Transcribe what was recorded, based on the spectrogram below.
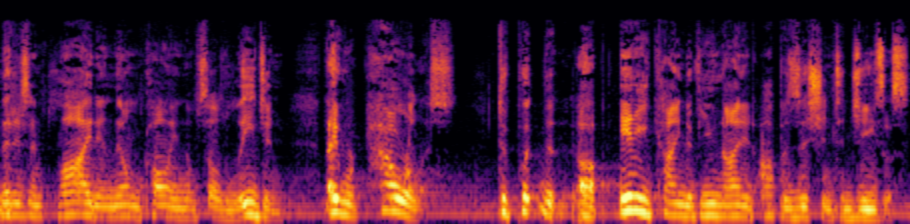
that is implied in them calling themselves legion, they were powerless to put up any kind of united opposition to Jesus.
